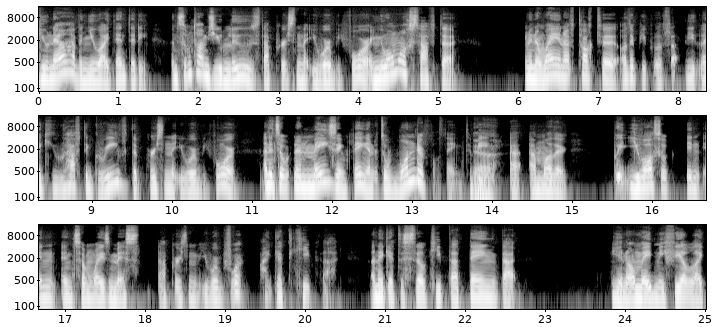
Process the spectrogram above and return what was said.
you now have a new identity And sometimes you lose that person that you were before, and you almost have to, in a way. And I've talked to other people, of that, like you have to grieve the person that you were before, and it's a, an amazing thing, and it's a wonderful thing to Yeah. be a, a mother. But you also, in in in some ways, miss that person that you were before. I get to keep that, and I get to still keep that thing that, you know, made me feel like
